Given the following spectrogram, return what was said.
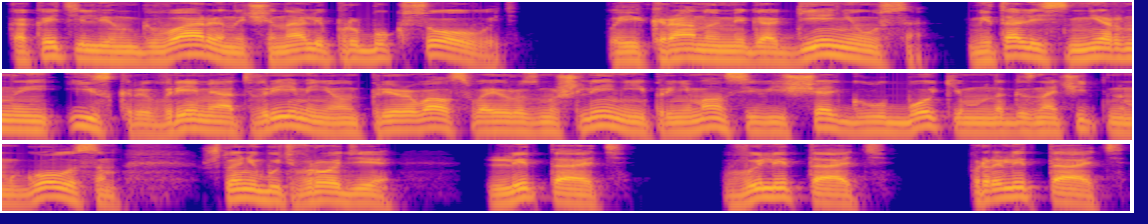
как эти лингвары начинали пробуксовывать. По экрану Мегагениуса Метались нервные искры, время от времени он прерывал свои размышления и принимался вещать глубоким, многозначительным голосом что-нибудь вроде «летать», «вылетать», «пролетать».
